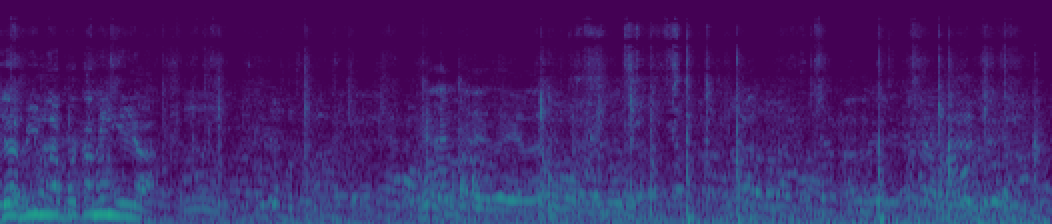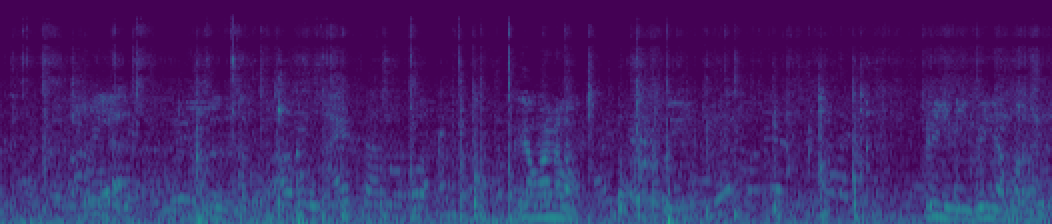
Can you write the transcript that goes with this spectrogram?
ஏன் மீன்லாம் பக்கா மீன்ங்கய்யா ஏன்டா இது எல்லாரும் வெள்ளூர்? ஐயா வாங்கலாம் பிரிங்க நீங்க பிரிங்க போடுறேன்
